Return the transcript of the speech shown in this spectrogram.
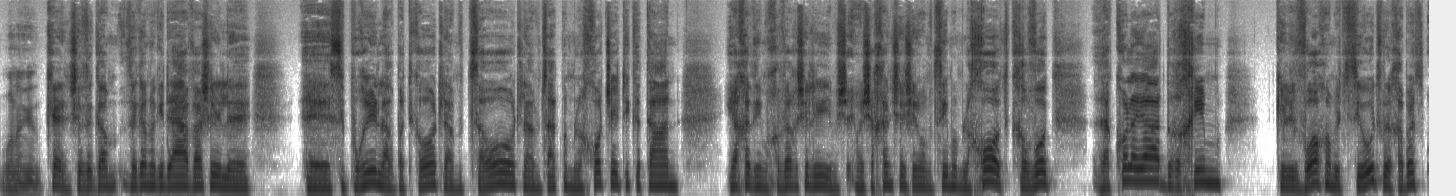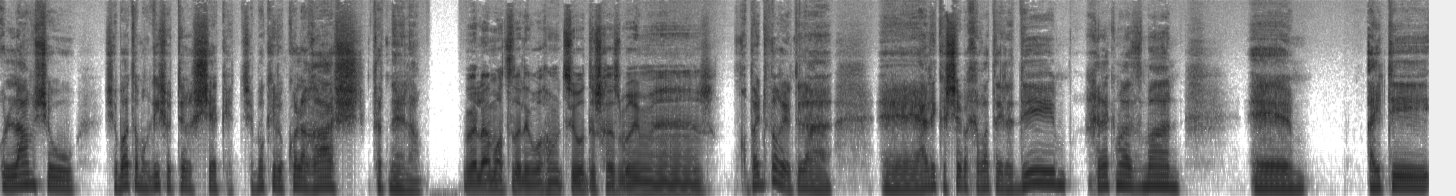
בוא נגיד. כן, שזה גם, זה גם נגיד האהבה שלי לסיפורים, להרפתקאות, להמצאות, להמצאת ממלכות שהייתי קטן, יחד עם חבר שלי, עם השכן שלי שממציאים ממלכות, קרבות, זה הכל היה דרכים כאילו לברוח מהמציאות ולחפש עולם שהוא, שבו אתה מרגיש יותר שקט, שבו כאילו כל הרעש קצת נעלם. ולמה רצית לברוח מהמציאות? יש לך הסברים? הרבה דברים, אתה יודע, אה, היה לי קשה בחברת הילדים חלק מהזמן, אה, הייתי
